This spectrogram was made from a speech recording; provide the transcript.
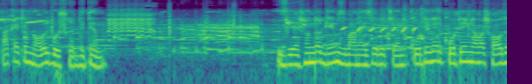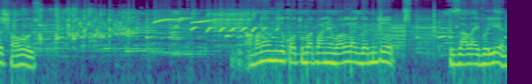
তাকে একটা নোবেল পুরস্কার দিতাম। যে সুন্দর গেমস বানাইছে, বুঝছেন? কোটিং এর কোটিং আবার সহজের সহজ। আমার এখন কতবার পানি ভরা লাগবে, আমি তো জ্বালাই বলিয়াম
